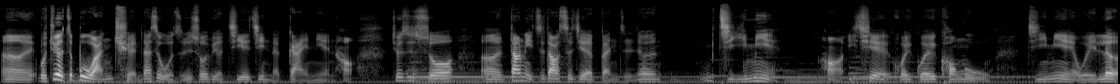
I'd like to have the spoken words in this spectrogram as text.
呃，我觉得这不完全，但是我只是说比较接近的概念哈，就是说，呃，当你知道世界的本质就是即灭，哈，一切回归空无，即灭为乐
